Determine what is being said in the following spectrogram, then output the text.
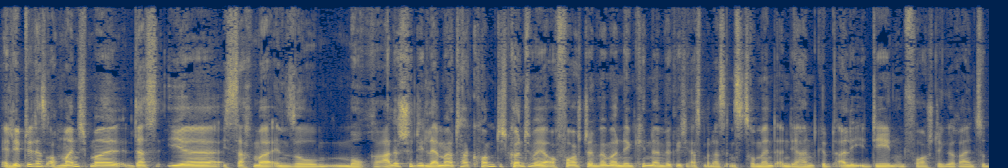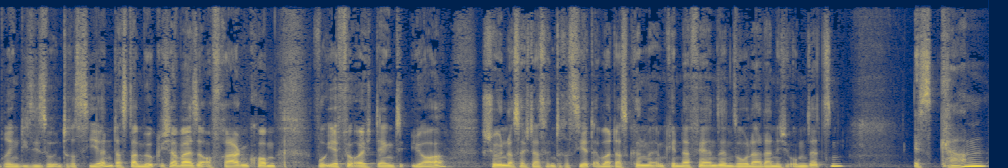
Erlebt ihr das auch manchmal, dass ihr, ich sag mal, in so moralische Dilemmata kommt? Ich könnte mir ja auch vorstellen, wenn man den Kindern wirklich erstmal das Instrument an die Hand gibt, alle Ideen und Vorschläge reinzubringen, die sie so interessieren, dass da möglicherweise auch Fragen kommen, wo ihr für euch denkt, ja, schön, dass euch das interessiert, aber das können wir im Kinderfernsehen so leider nicht umsetzen? Es kam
